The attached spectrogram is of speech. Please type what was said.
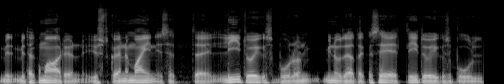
mida ka Maarja just ka enne mainis, et eh, liidu õiguse puhul on minu teada ka see, et liidu õiguse puhul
